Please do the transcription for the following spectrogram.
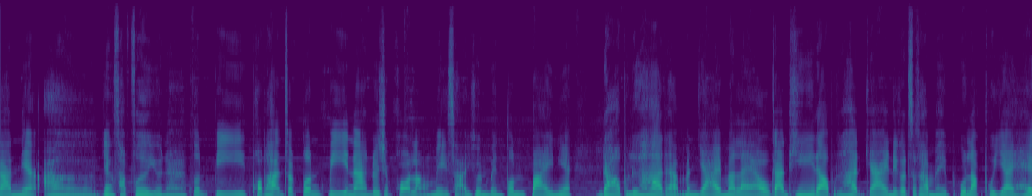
กันเนี่ยยัง suffer อยู่นะ ต้นปีพอผ่านจากต้นปีนะ โดยเฉพาะหลังเมษายนเป็นต้นไปเนี่ยดาวพฤหัสอะมันย้ายมาแล้ว การที่ดาวพฤหัสย้ายเนี่ยก็จะทำให้ผู้หลักผู้ใหญ่ให้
